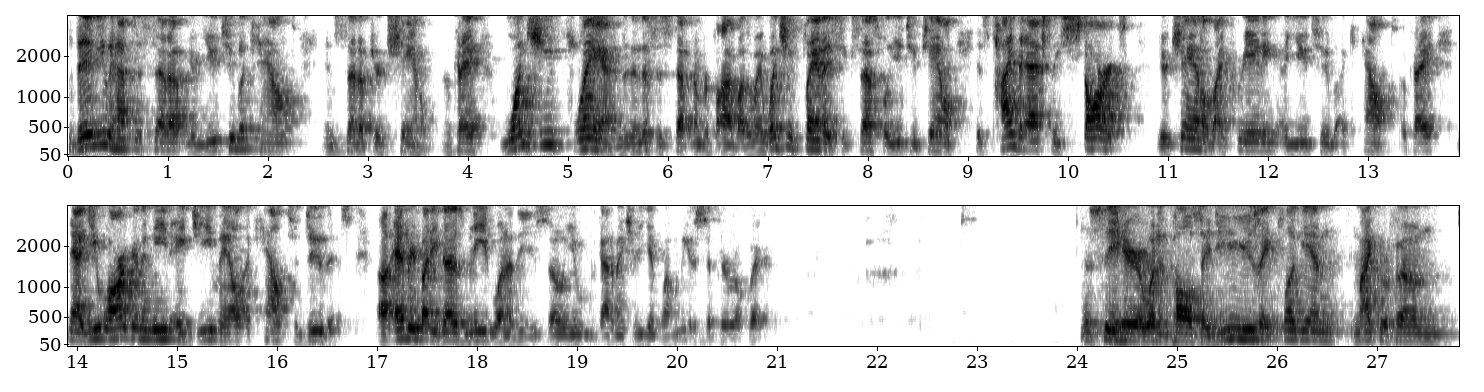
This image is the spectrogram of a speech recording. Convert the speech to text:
then you have to set up your YouTube account and set up your channel. Okay. Once you've planned, and this is step number five, by the way, once you've planned a successful YouTube channel, it's time to actually start your channel by creating a YouTube account. Okay. Now you are going to need a Gmail account to do this. Uh, everybody does need one of these. So you've got to make sure you get one. Let me get a sip here real quick. Let's see here. What did Paul say? Do you use a plug-in microphone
